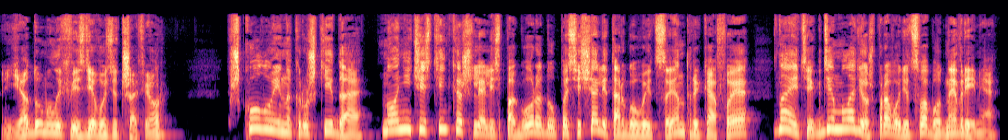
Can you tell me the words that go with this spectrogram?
«Я думал, их везде возит шофер». «В школу и на кружки, да, но они частенько шлялись по городу, посещали торговые центры, кафе. Знаете, где молодежь проводит свободное время.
